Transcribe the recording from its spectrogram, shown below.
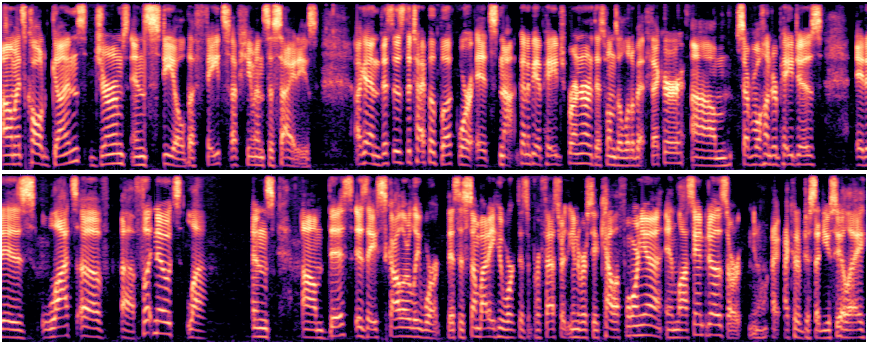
Um, it's called Guns, Germs, and Steel The Fates of Human Societies. Again, this is the type of book where it's not going to be a page burner. This one's a little bit thicker, um, several hundred pages. It is lots of uh, footnotes, lots um, this is a scholarly work. This is somebody who worked as a professor at the University of California in Los Angeles, or you know, I, I could have just said UCLA.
